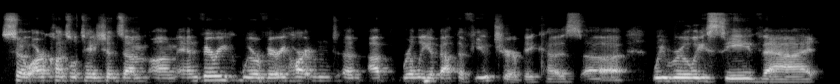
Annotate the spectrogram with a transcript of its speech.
So our consultations, um, um, and very, we are very heartened uh, up really about the future because uh, we really see that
